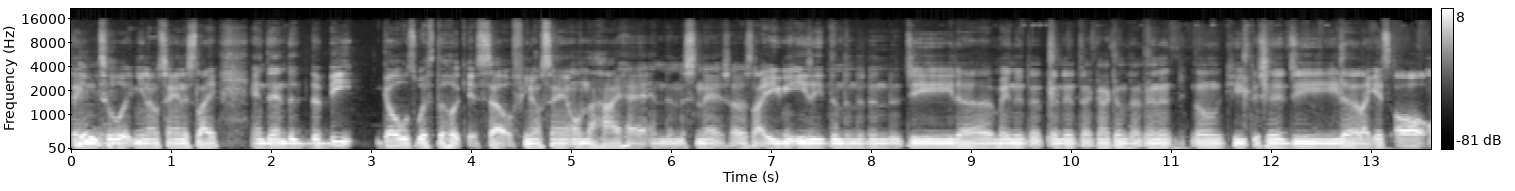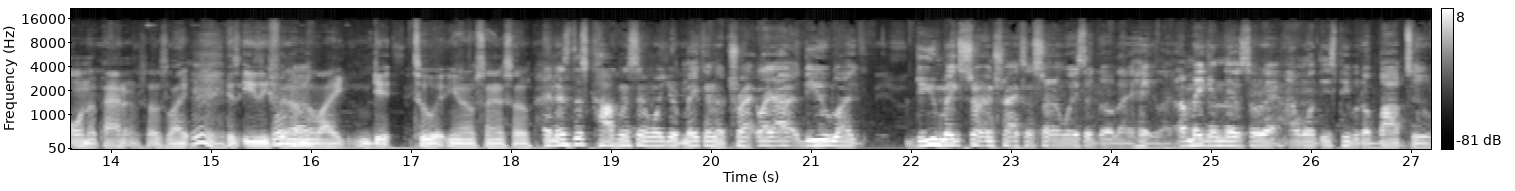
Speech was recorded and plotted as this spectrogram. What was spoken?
thing to it. You know what I'm saying? It's like, and then the the beat goes with the hook itself, you know what I'm saying, on the hi hat and then the snare. So it's like you can easily G keep the shit G like it's all on a pattern. So it's like mm. it's easy for okay. them to like get to it, you know what I'm saying? So And is this cognizant when you're making a track like I, do you like do you make certain tracks in certain ways that go like, hey, like I'm making this so that I want these people to bob to?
